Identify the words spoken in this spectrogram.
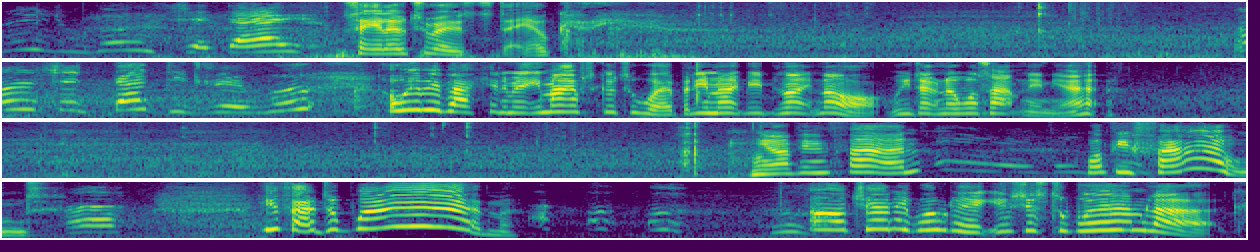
Rose today. Say hello to Rose today, okay. I said Daddy's Rose. Oh, we'll be back in a minute. He might have to go to work, but he might be, like not. We don't know what's happening yet. You having fun? What have you found? Uh, You found a worm! Oh, Jen, it won't it? It's just a worm, look.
